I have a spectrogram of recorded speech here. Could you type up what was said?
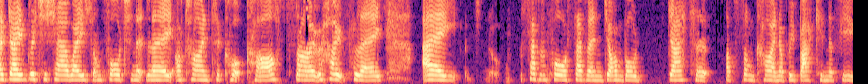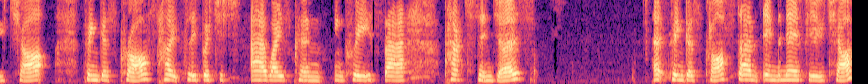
again British Airways unfortunately are trying to cut costs. So hopefully a 747 jumbo jet of some kind. I'll be back in the future. Fingers crossed. Hopefully British Airways can increase their passengers. Uh, fingers crossed um, in the near future.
